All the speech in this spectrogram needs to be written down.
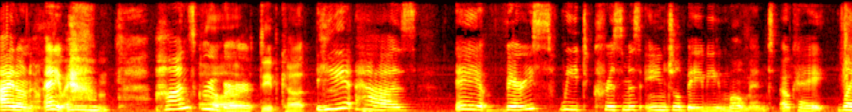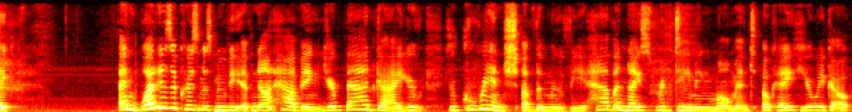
I don't know. Anyway, Hans Gruber Uh, deep cut. he has a very sweet Christmas angel baby moment, okay? Like and what is a Christmas movie if not having your bad guy, your your Grinch of the movie have a nice redeeming moment? Okay, here we go.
